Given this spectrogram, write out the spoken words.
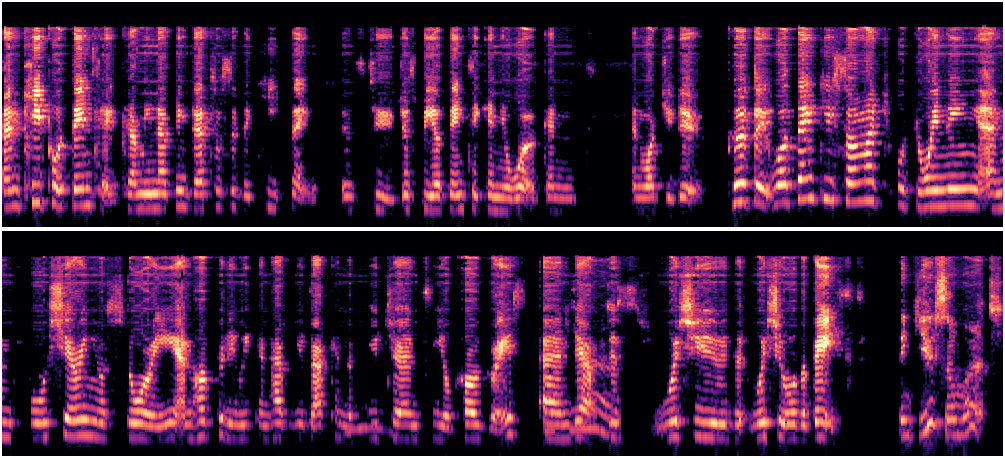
And keep authentic. I mean, I think that's also the key thing is to just be authentic in your work and, and what you do. Perfect. Well, thank you so much for joining and for sharing your story. And hopefully we can have you back in the future and see your progress. And yeah, yeah just wish you the, wish you all the best. Thank you so much.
